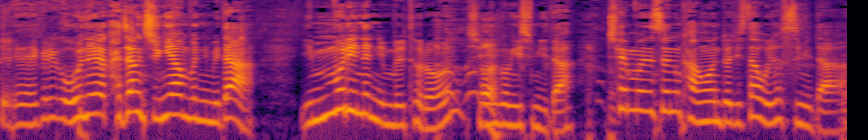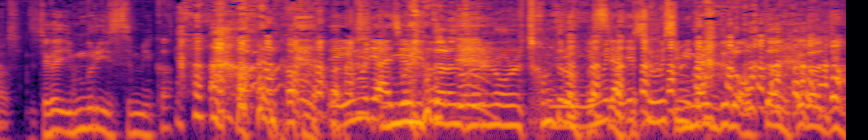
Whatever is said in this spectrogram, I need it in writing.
네, 그리고 오늘 가장 중요한 분입니다. 인물 있는 인물 토론 주인공이십니다. 최문순 강원도지사 오셨습니다. 고맙습니다. 제가 인물이 있습니까? 네, 인물이 아주 인물이 있다는 소리는 오늘 처음 들어봤어요. 인물이 아주 좋으십니다. 인물들 없다고 해가지고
